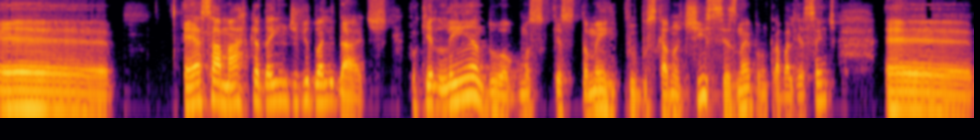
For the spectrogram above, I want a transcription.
É, é essa marca da individualidade. Porque lendo algumas questões, também fui buscar notícias, né, para um trabalho recente, é,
